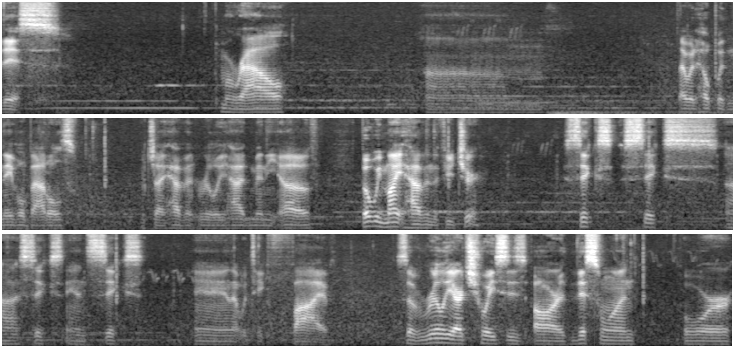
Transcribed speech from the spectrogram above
this? Morale. Um, that would help with naval battles, which I haven't really had many of, but we might have in the future. Six, six, uh, six, and six, and that would take five. So really our choices are this one or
